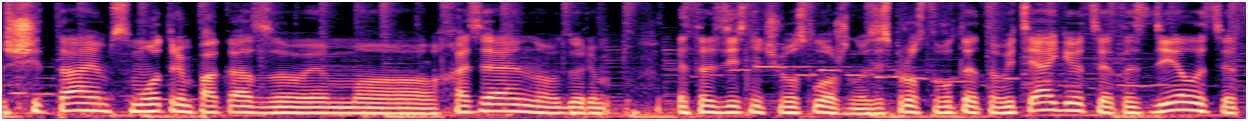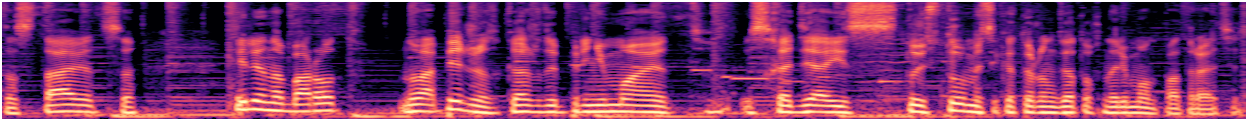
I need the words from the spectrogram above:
Считаем, смотрим, показываем э, хозяину, говорим, это здесь ничего сложного. Здесь просто вот это вытягивается, это сделается, это ставится. Или наоборот, ну опять же, каждый принимает, исходя из той стоимости, которую он готов на ремонт потратить.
